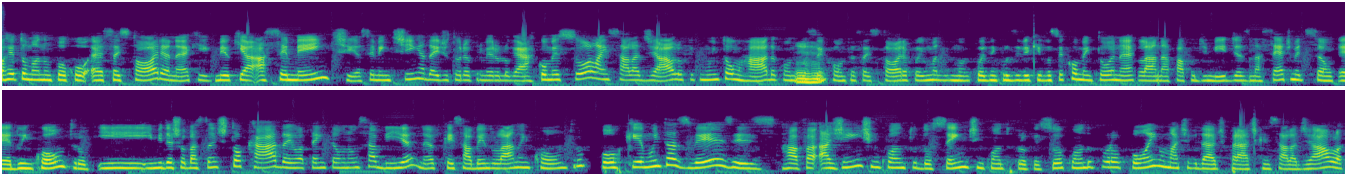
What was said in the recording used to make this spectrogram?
Só retomando um pouco essa história, né? Que meio que a, a, semente, a sementinha da editora Primeiro Lugar começou lá em sala de aula. Eu fico muito honrada quando uhum. você conta essa história. Foi uma, uma, coisa, inclusive, que você comentou, né? Lá na Papo de Mídias, na sétima edição é, do encontro. E, e, me deixou bastante tocada. Eu até então não sabia, né? Eu fiquei sabendo lá no encontro. Porque muitas vezes, Rafa, a gente, enquanto docente, enquanto professor, quando propõe uma atividade prática em sala de aula,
